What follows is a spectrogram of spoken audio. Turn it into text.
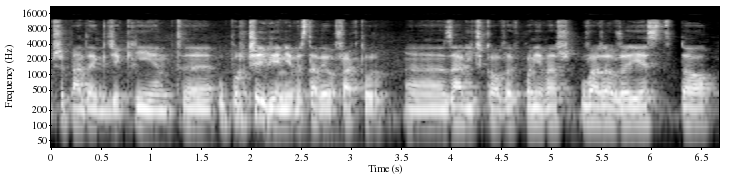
przypadek, gdzie klient uporczywie nie wystawiał faktur zaliczkowych, ponieważ uważał, że jest to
